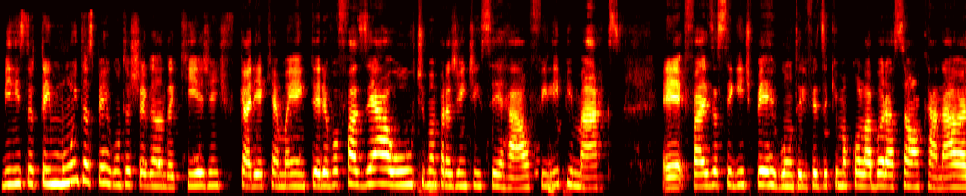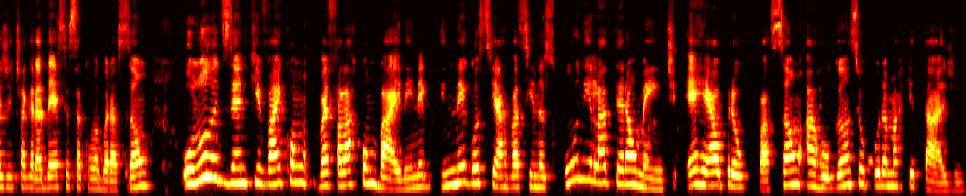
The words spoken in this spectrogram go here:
Ministro, tem muitas perguntas chegando aqui. A gente ficaria aqui a manhã inteira. Eu vou fazer a última para a gente encerrar. O Felipe Marques é, faz a seguinte pergunta: ele fez aqui uma colaboração ao canal, a gente agradece essa colaboração. O Lula dizendo que vai, com, vai falar com Biden e negociar vacinas unilateralmente. É real preocupação, arrogância ou pura marketagem?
